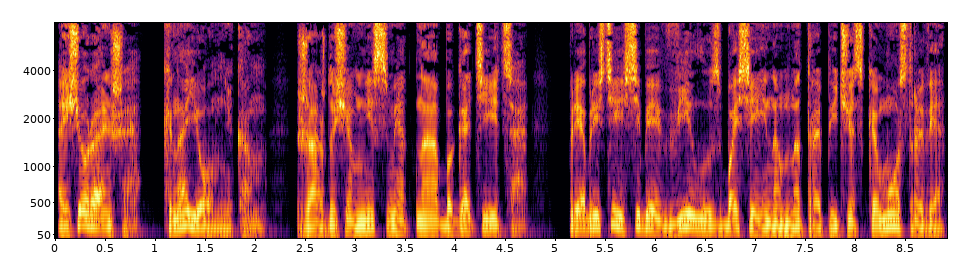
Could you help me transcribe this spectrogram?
А еще раньше — к наемникам, жаждущим несметно обогатиться, приобрести себе виллу с бассейном на тропическом острове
